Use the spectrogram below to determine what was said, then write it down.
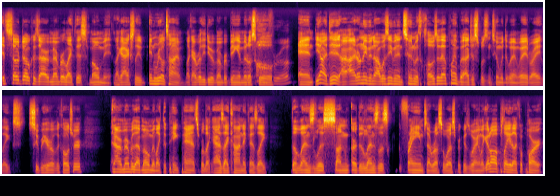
it's so dope because I remember like this moment, like I actually in real time. Like I really do remember being in middle Oh, school, for real? and yeah, I did. I, I don't even know. I wasn't even in tune with clothes at that point, but I just was in tune with Dwyane Wade, right? Like superhero of the culture. And I remember that moment, like the pink pants were like as iconic as like the lensless sun or the lensless frames that Russell Westbrook is wearing. Like it all played like a part.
